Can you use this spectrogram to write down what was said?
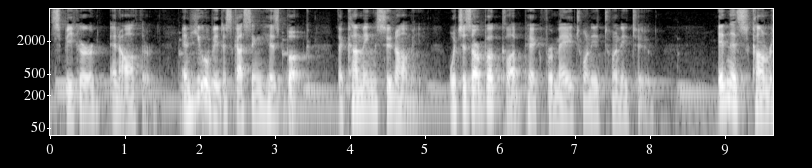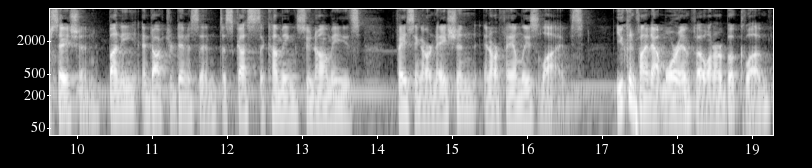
speaker, and author, and he will be discussing his book, The Coming Tsunami, which is our book club pick for May 2022. In this conversation, Bunny and Dr. Denison discuss the coming tsunamis facing our nation and our families' lives. You can find out more info on our book club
